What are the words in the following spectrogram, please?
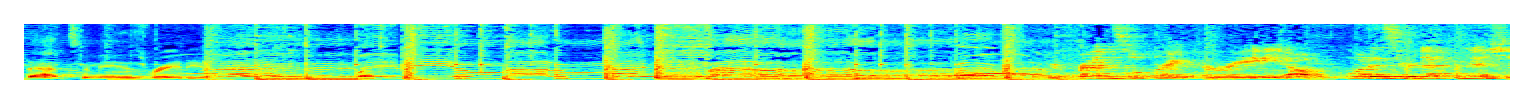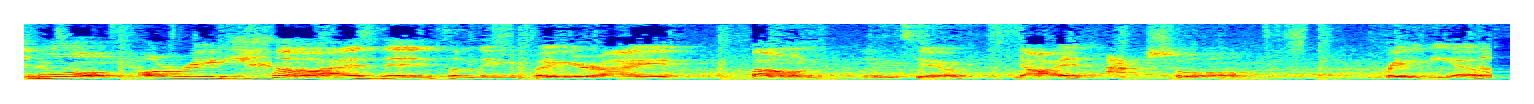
That to me is radio. Your friends will bring a radio. What is your definition of radio? well, a radio as in something to put your iPhone into, not an actual radio. No.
